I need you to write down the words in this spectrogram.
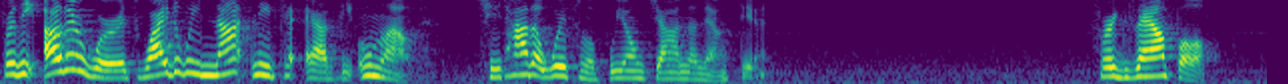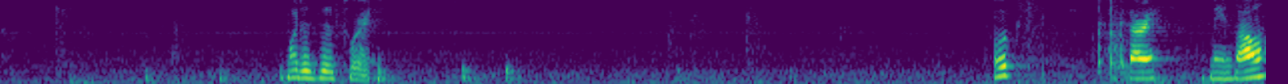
For the other words, why do we not need to add the umlaut? 其他的为什么不用加那两点？For example, what is this word? Oops, sorry, main vowel.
